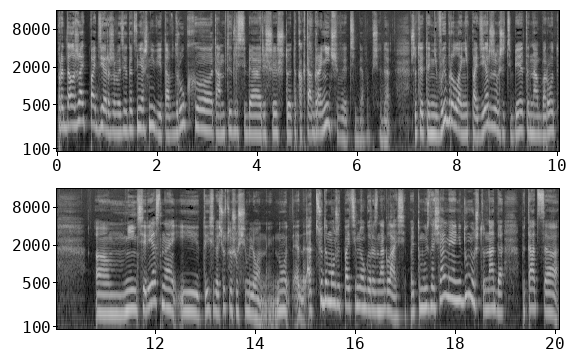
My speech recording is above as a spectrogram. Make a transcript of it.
продолжать поддерживать этот внешний вид, а вдруг э, там ты для себя решишь, что это как-то ограничивает тебя вообще, да, что ты это не выбрала, не поддерживаешь, и тебе это наоборот эм, неинтересно, и ты себя чувствуешь ущемленной. Ну, э, отсюда может пойти много разногласий. Поэтому изначально я не думаю, что надо пытаться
